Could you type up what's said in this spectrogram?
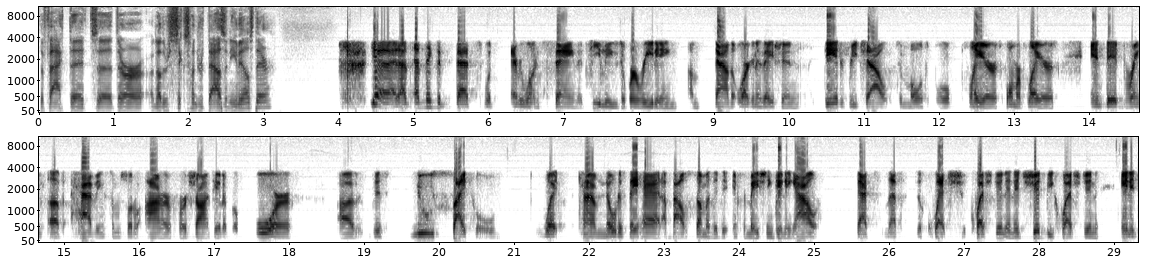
the fact that uh, there are another six hundred thousand emails there. Yeah, I, think that that's what everyone's saying. The tea leaves that we're reading. Um, now, the organization did reach out to multiple players, former players, and did bring up having some sort of honor for Sean Taylor before uh, this news cycle. What kind of notice they had about some of the information getting out? That's that's the question, and it should be questioned, and it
